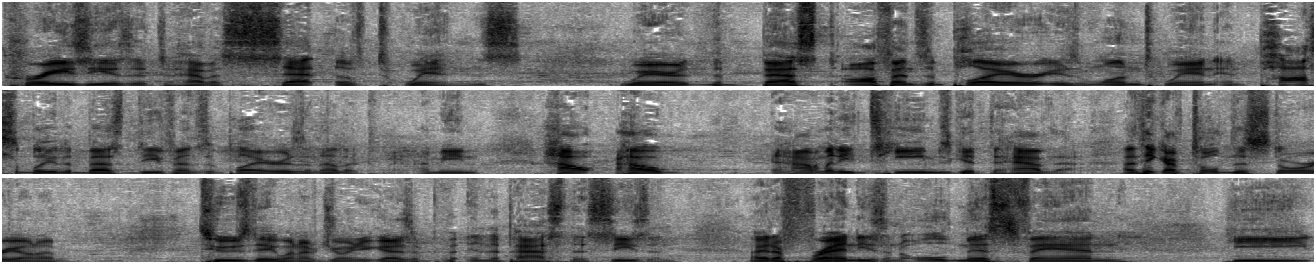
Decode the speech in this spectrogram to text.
crazy is it to have a set of twins where the best offensive player is one twin and possibly the best defensive player is another twin? I mean, how how how many teams get to have that? I think I've told this story on a Tuesday when I've joined you guys in the past this season. I had a friend; he's an Ole Miss fan. He,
